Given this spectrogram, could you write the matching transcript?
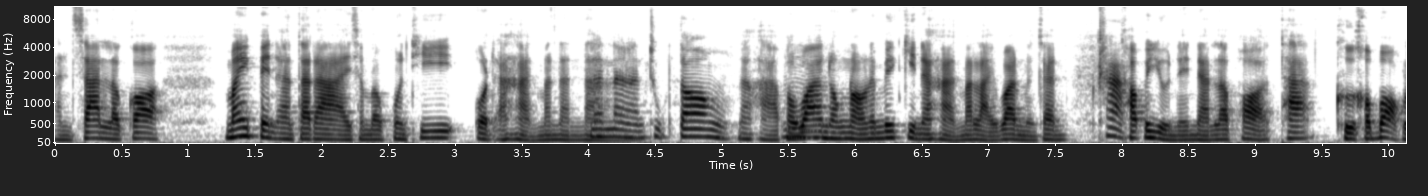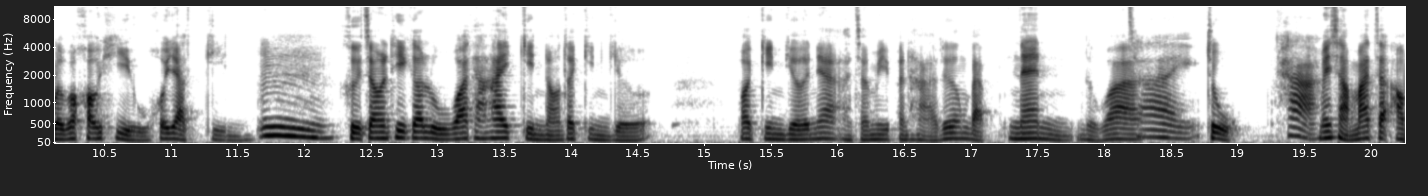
อันสั้นแล้วก็ไม่เป็นอันตรายสำหรับคนที่อดอาหารมานานนานๆถูกต้องๆนะคะ เพราะว่าน้องๆเนี่ยไม่ได้กินอาหารมาหลายวันเหมือนกันค่ะเข้าไปอยู่ในนั้นแล้วพอถ้าคือเขาบอกเลยว่าเขาหิวเขาอยากกิน อืมคือเจ้าหน้าที่ก็รู้ว่าถ้าให้กินน้องจะกินเยอะ พอกินเยอะเนี่ยอาจจะมีปัญหาเรื่องแบบแน่นหรือว่าใช่จุกค่ะ ไม่สามารถจะเอา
